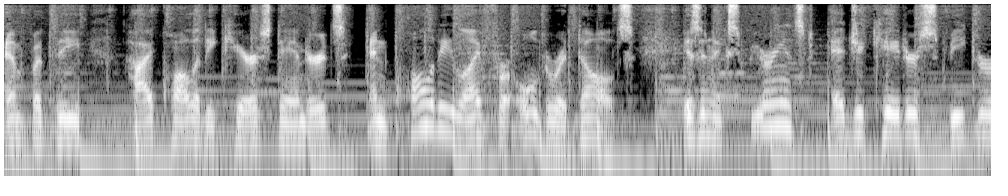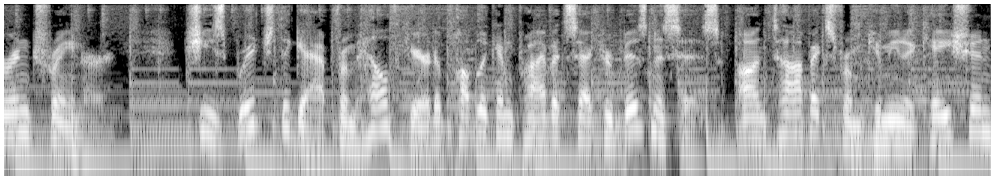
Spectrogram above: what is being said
empathy, high quality care standards, and quality life for older adults, is an experienced educator, speaker, and trainer. She's bridged the gap from healthcare to public and private sector businesses on topics from communication,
